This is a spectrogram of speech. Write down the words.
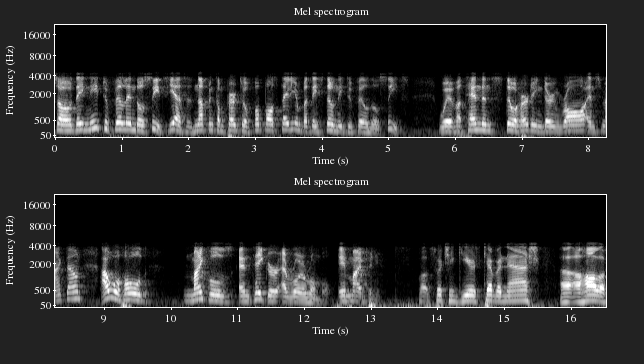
So they need to fill in those seats. Yes, it's nothing compared to a football stadium, but they still need to fill those seats. With attendance still hurting during Raw and SmackDown, I will hold Michaels and Taker at Royal Rumble, in my opinion. Well, switching gears, Kevin Nash, uh, a Hall of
